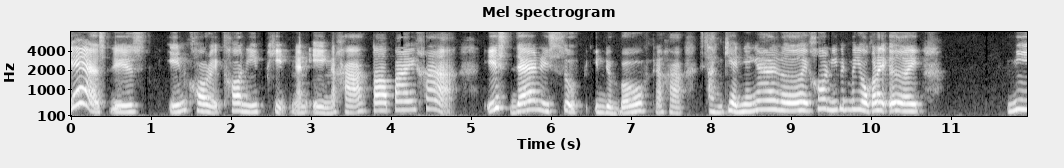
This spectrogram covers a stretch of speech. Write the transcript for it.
yes this incorrect ข้อนี้ผิดนั่นเองนะคะ ต่อไปค่ะ is there any soup in the bowl นะคะ สังเกตง่ายๆเลย ข้อนี้เป็นประโยคอะไรเอ่ย มี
